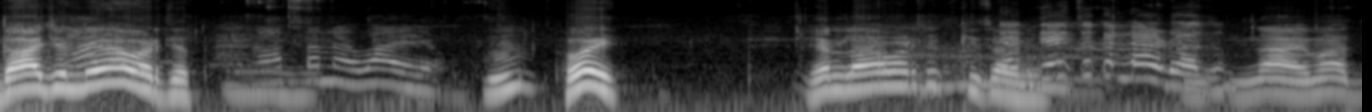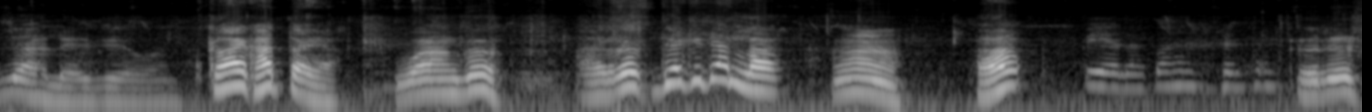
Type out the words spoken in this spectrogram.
दाजी लय आवडतात. आता नाही वाळल्या हम्म? होय. यांना आवडतात की त्यात चांगलं? द्यायचं का लाडू अजून? नाही माझ झालंय जेवण. काय खाता या वांग रस द्या की त्यांना? हा. हा? रस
